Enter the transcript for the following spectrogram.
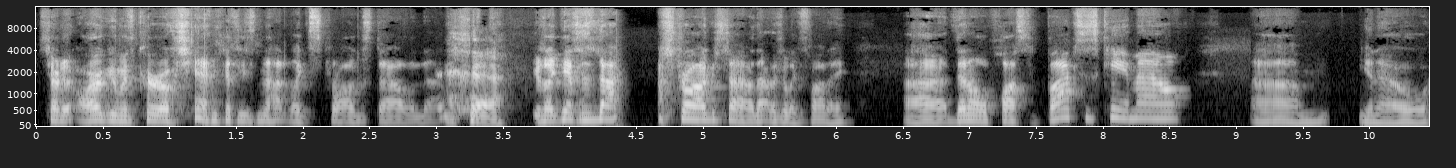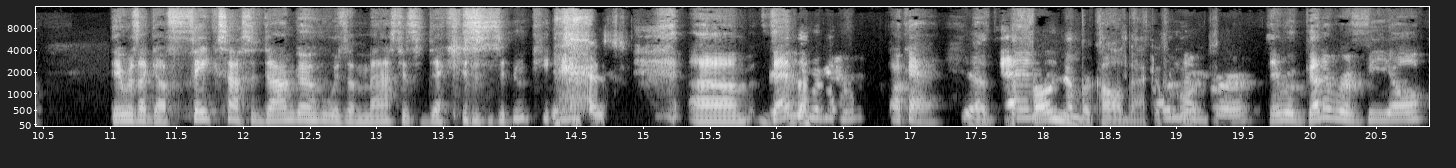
started arguing with Kuro Chan because he's not like strong style enough. Yeah. He's like, "This is not strong style." That was really funny. Uh, then all the plastic boxes came out. Um, you know, there was like a fake Sasadango who was a master Hideki Suzuki. Yes. Um, then the, we were gonna okay. Yeah, the phone number callback, of phone course. number. They were gonna reveal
